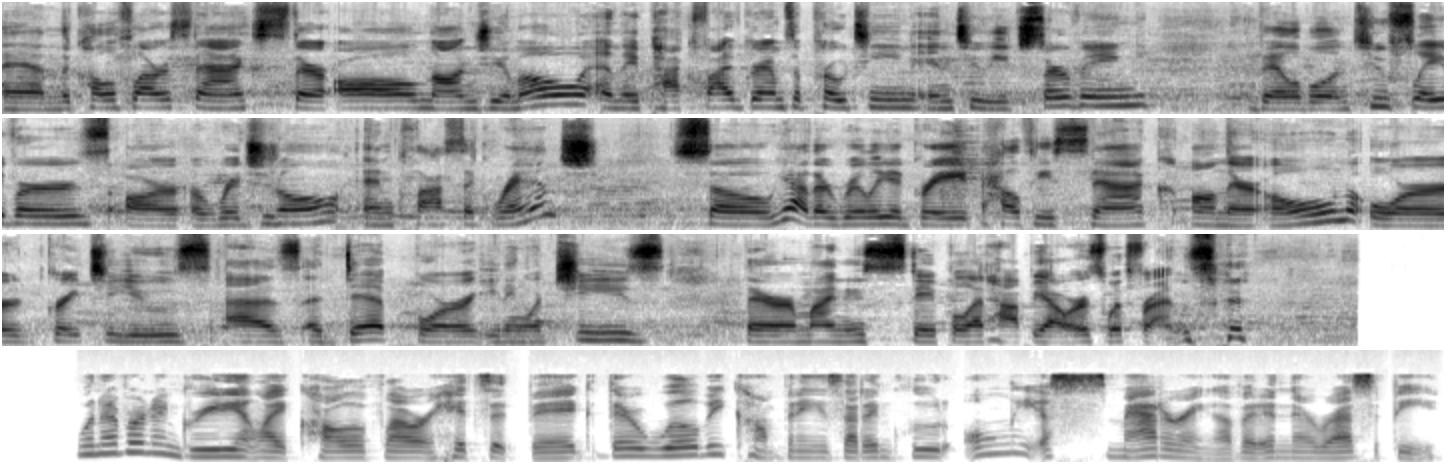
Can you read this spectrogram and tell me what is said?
And the cauliflower snacks, they're all non GMO and they pack five grams of protein into each serving. Available in two flavors are original and classic ranch. So, yeah, they're really a great healthy snack on their own or great to use as a dip or eating with cheese. They're my new staple at happy hours with friends. Whenever an ingredient like cauliflower hits it big, there will be companies that include only a smattering of it in their recipe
